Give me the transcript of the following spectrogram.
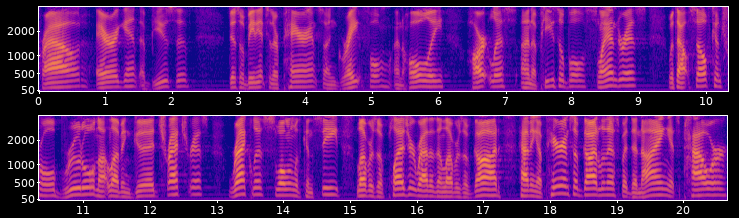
proud, arrogant, abusive, disobedient to their parents, ungrateful, unholy, heartless, unappeasable, slanderous, without self control, brutal, not loving good, treacherous, reckless, swollen with conceit, lovers of pleasure rather than lovers of God, having appearance of godliness but denying its power.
